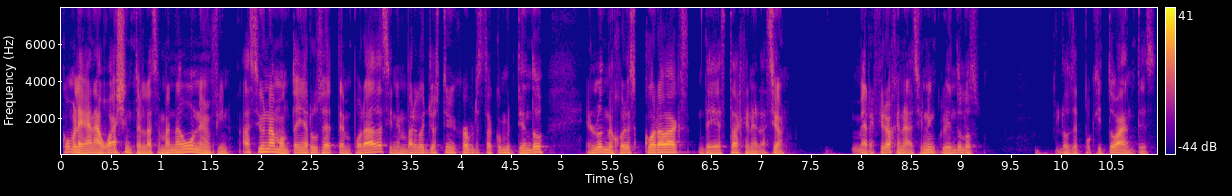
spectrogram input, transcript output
cómo le gana a Washington la semana 1, en fin. Ha sido una montaña rusa de temporada, sin embargo Justin Herbert está convirtiendo en uno de los mejores quarterbacks de esta generación. Me refiero a generación incluyendo los, los de poquito antes.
